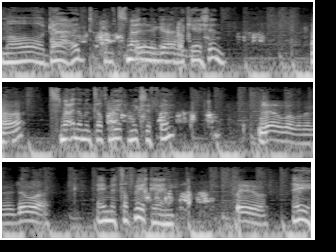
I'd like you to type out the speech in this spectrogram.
ما هو قاعد تسمعنا من ال application؟ ها؟ تسمعنا من تطبيق Mix FM؟ لا والله من الجوال. أي من التطبيق يعني؟ أيوه. إيه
